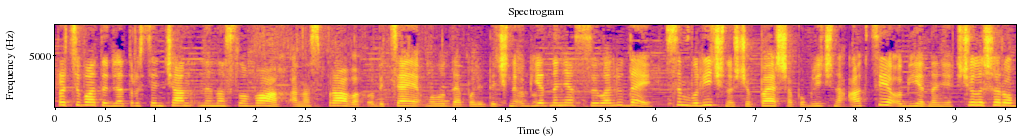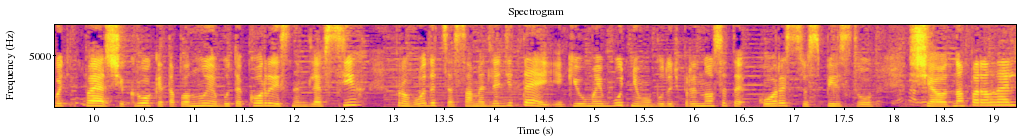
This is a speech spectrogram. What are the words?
Працювати для тростянчан не на словах, а на справах обіцяє молоде політичне об'єднання Сила людей. Символічно, що перша публічна акція об'єднання, що лише робить перші кроки та планує бути корисним для всіх, проводиться саме для дітей, які у майбутньому будуть приносити користь суспільству. Ще одна паралель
